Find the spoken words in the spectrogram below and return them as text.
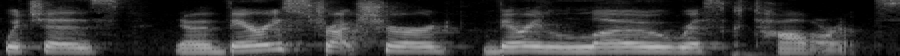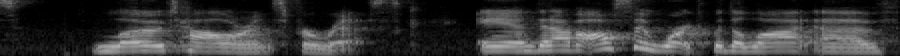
which is you know very structured very low risk tolerance low tolerance for risk. And that I've also worked with a lot of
